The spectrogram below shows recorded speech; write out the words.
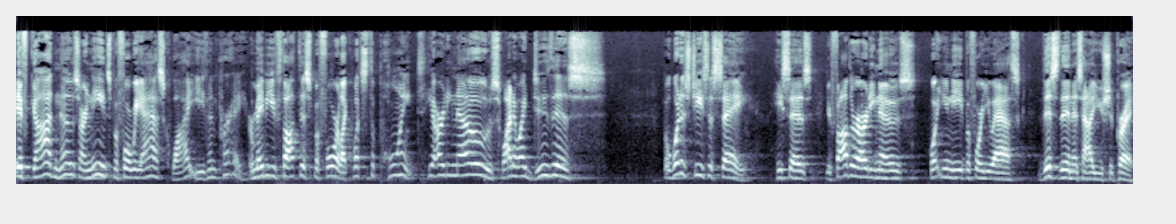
If God knows our needs before we ask, why even pray? Or maybe you've thought this before like, what's the point? He already knows. Why do I do this? But what does Jesus say? He says, Your Father already knows what you need before you ask. This then is how you should pray.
